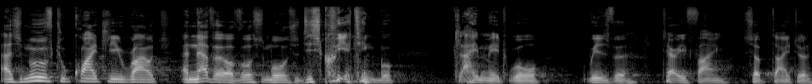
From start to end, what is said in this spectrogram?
has moved to quietly write another of those most disquieting books, Climate War, with the terrifying subtitle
